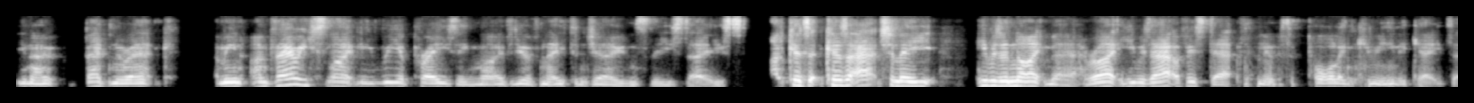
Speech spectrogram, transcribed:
you know, Bednarek. I mean, I'm very slightly reappraising my view of Nathan Jones these days because because actually he was a nightmare, right? He was out of his depth and he was appalling communicator,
